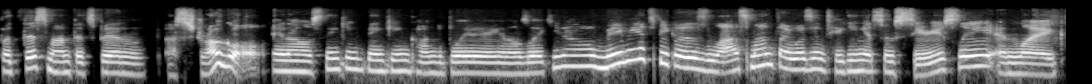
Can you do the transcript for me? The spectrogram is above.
But this month, it's been a struggle. And I was thinking, thinking, contemplating, and I was like, you know, maybe it's because last month I wasn't taking it so seriously. And like,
